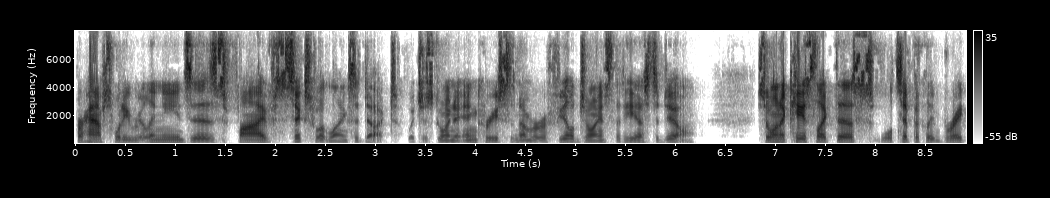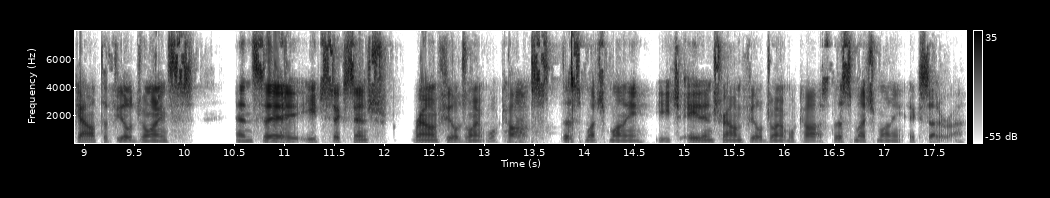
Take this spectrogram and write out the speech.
Perhaps what he really needs is five six foot lengths of duct, which is going to increase the number of field joints that he has to do. So in a case like this, we'll typically break out the field joints and say each six inch round field joint will cost this much money, each eight inch round field joint will cost this much money, etc.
